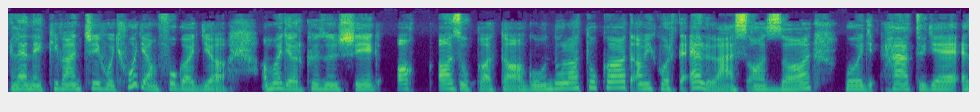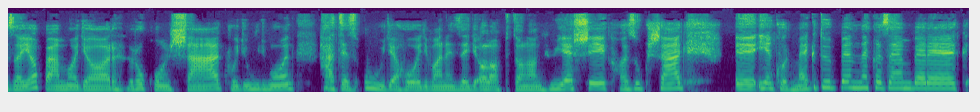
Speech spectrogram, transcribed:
lennék kíváncsi, hogy hogyan fogadja a magyar közönség a azokat a gondolatokat, amikor te előállsz azzal, hogy hát ugye ez a japán-magyar rokonság, hogy úgy mond, hát ez úgy, ahogy van, ez egy alaptalan hülyeség, hazugság. Ilyenkor megdöbbennek az emberek,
